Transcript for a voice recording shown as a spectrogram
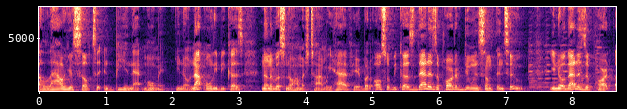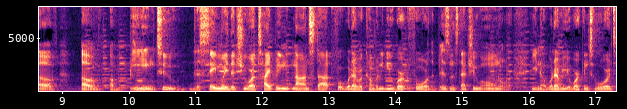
allow yourself to be in that moment. You know, not only because none of us know how much time we have here, but also because that is a part of doing something too. You know, that is a part of of of being too. The same way that you are typing nonstop for whatever company you work for, the business that you own, or you know whatever you're working towards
